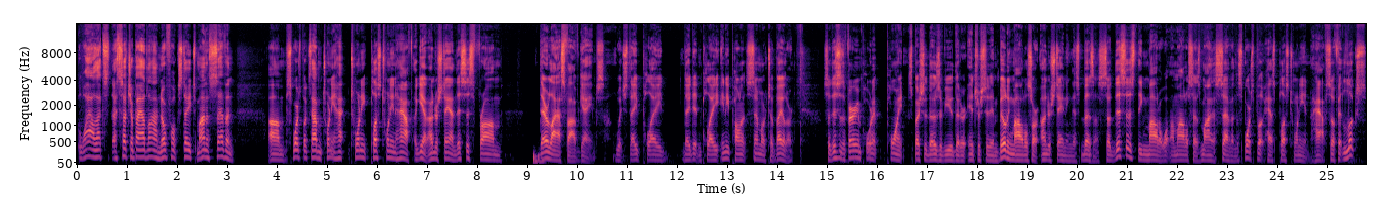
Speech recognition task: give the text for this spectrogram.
wow, that's that's such a bad line. Norfolk State's minus seven. Um, Sportsbooks have them 20, 20 plus 20 and a half. Again, understand this is from their last five games, which they played. They didn't play any opponents similar to Baylor. So this is a very important point, especially those of you that are interested in building models or understanding this business. So this is the model. What my model says minus seven. The sports book has plus 20 and a half. So if it looks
